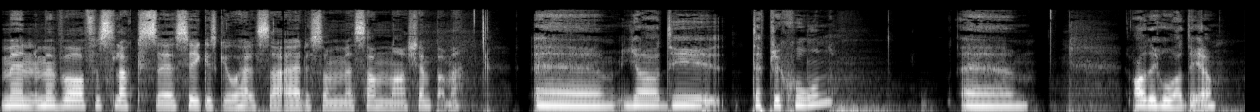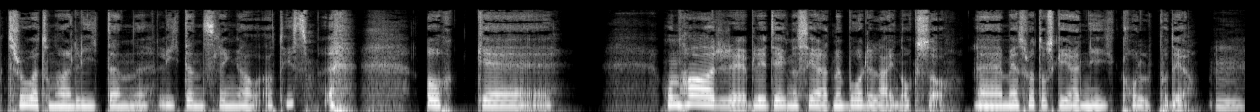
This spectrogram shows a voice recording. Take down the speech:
Men, men vad för slags eh, psykisk ohälsa är det som Sanna kämpar med? Eh, ja, det är depression. Eh, ADHD. Jag tror att hon har en liten, liten släng av autism. och eh, hon har blivit diagnostiserad med borderline också. Mm. Eh, men jag tror att de ska göra en ny koll på det. Mm.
